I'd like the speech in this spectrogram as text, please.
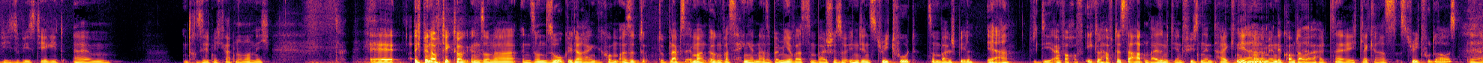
wie, wie es dir geht. Ähm, interessiert mich gerade nur noch nicht. Äh, ich bin auf TikTok in so einer, in so einen Sog wieder reingekommen. Also du, du bleibst ja immer an irgendwas hängen. Also bei mir war es zum Beispiel so Indian Street Food zum Beispiel. Ja. Die einfach auf ekelhafteste Art und Weise mit ihren Füßen den Teig kneten Ja. und am Ende kommt aber halt äh, echt leckeres Streetfood raus. Ja.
